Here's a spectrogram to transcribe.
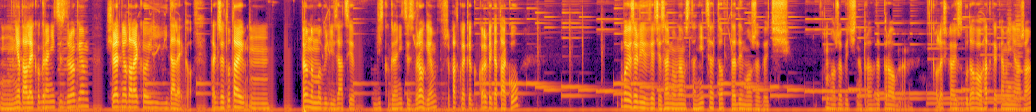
mm, niedaleko granicy z wrogiem, średnio daleko i daleko. Także tutaj mm, pełną mobilizację blisko granicy z wrogiem w przypadku jakiegokolwiek ataku. Bo jeżeli, wiecie, zajmą nam stanicę, to wtedy może być może być naprawdę problem. Koleśka już zbudował chatkę kamieniarza.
